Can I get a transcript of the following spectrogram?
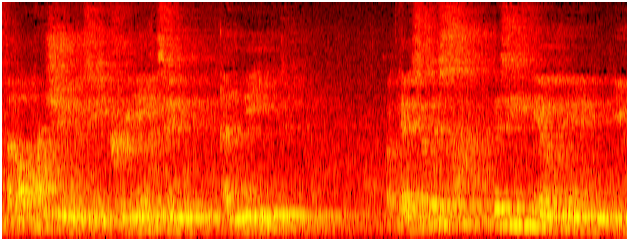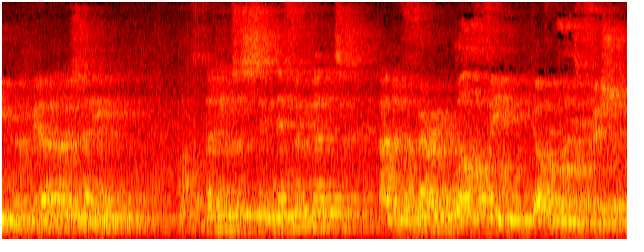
an opportunity, creating a need. Okay, so this, this Ethiopian eunuch, we don't know his name, but he was a significant and a very wealthy government official.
